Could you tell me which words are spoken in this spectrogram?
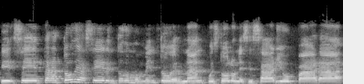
Eh, se trató de hacer en todo momento, Hernán, pues todo lo necesario para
